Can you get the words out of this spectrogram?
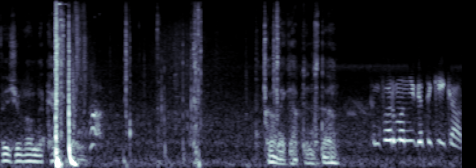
Visual on the captain. Call me, Captain Stone. Confirm when you get the keycard.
